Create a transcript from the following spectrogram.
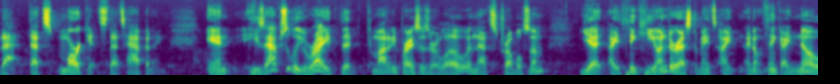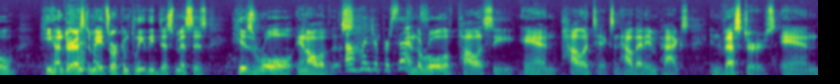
that. That's markets. That's happening. And he's absolutely right that commodity prices are low and that's troublesome. Yet I think he underestimates, I, I don't think I know, he underestimates or completely dismisses his role in all of this A hundred percent. and the role of policy and politics and how that impacts investors and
